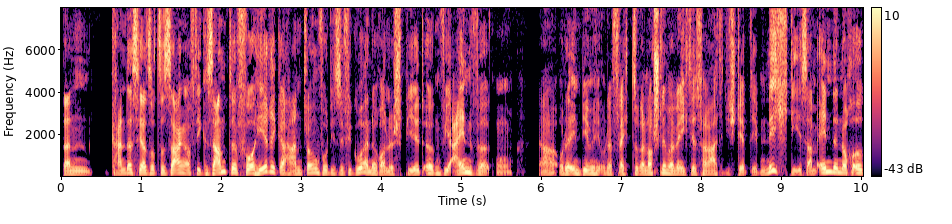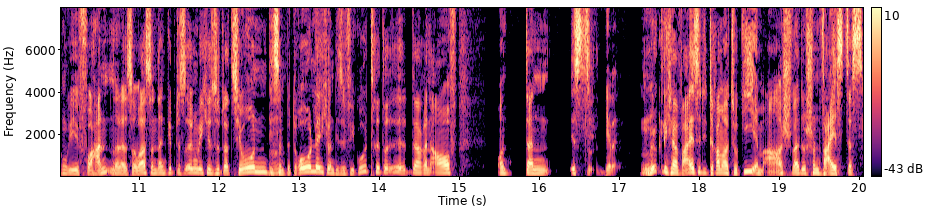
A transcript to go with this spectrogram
dann kann das ja sozusagen auf die gesamte vorherige Handlung, wo diese Figur eine Rolle spielt, irgendwie einwirken. Ja, oder indem ich, oder vielleicht sogar noch schlimmer, wenn ich dir verrate, die stirbt eben nicht, die ist am Ende noch irgendwie vorhanden oder sowas und dann gibt es irgendwelche Situationen, die mhm. sind bedrohlich und diese Figur tritt äh, darin auf und dann ist ja, hm? möglicherweise die Dramaturgie im Arsch, weil du schon weißt, dass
